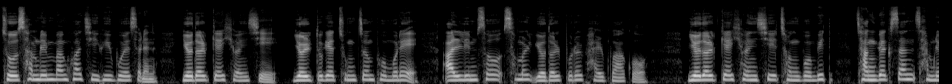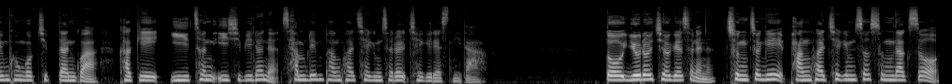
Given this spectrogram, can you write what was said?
조 삼림방화 지휘부에서는 8개 현시, 12개 중점 부문에 알림서 28부를 발부하고 8개 현시 정보 및 장백산 삼림공급 집단과 각기 2022년 삼림방화 책임서를 체결했습니다. 또 여러 지역에서는 층층이 방화 책임서 승낙서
